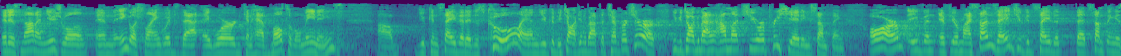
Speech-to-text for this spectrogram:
It is not unusual in the English language that a word can have multiple meanings. Uh, you can say that it is cool and you could be talking about the temperature or you could talk about how much you're appreciating something. Or even if you're my son's age, you could say that, that something is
